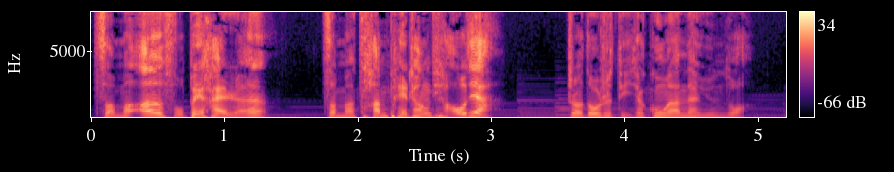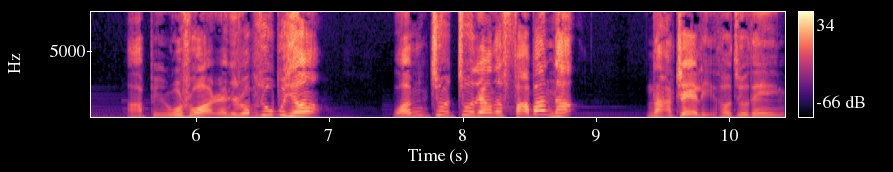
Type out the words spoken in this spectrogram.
怎么安抚被害人？怎么谈赔偿条件？这都是底下公安在运作啊。比如说，人家说不就不行，我们就就让他法办他。那这里头就得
